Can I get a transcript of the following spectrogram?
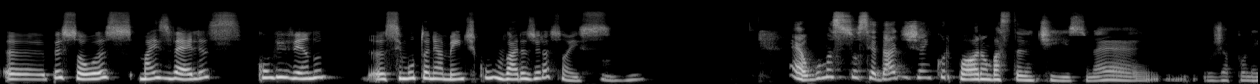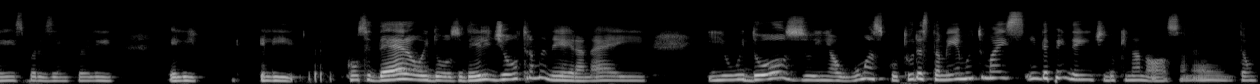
uh, pessoas mais velhas convivendo uh, simultaneamente com várias gerações. Uhum. É, algumas sociedades já incorporam bastante isso, né? O japonês, por exemplo, ele, ele, ele considera o idoso dele de outra maneira, né? E, e o idoso, em algumas culturas, também é muito mais independente do que na nossa, né? Então,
